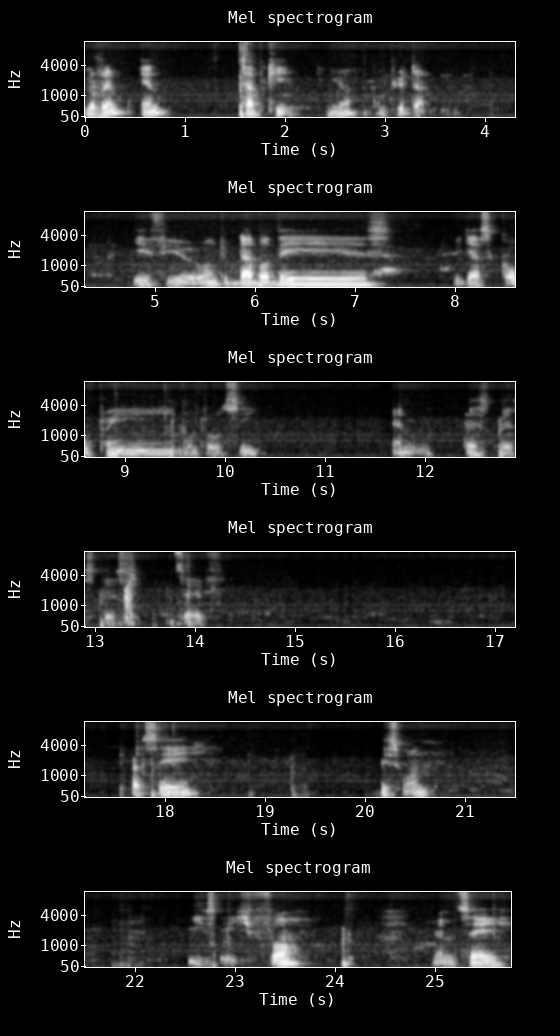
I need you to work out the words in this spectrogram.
lorem and tab key in your computer. If you want to double this, you just copy control C and paste, paste, paste, save. If I say this one is h4 and say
